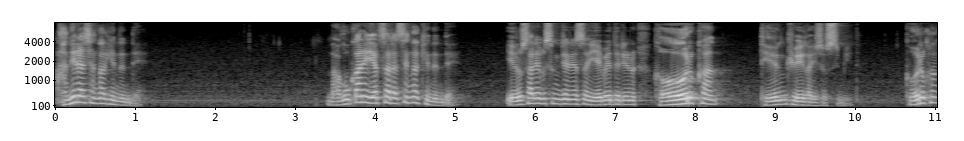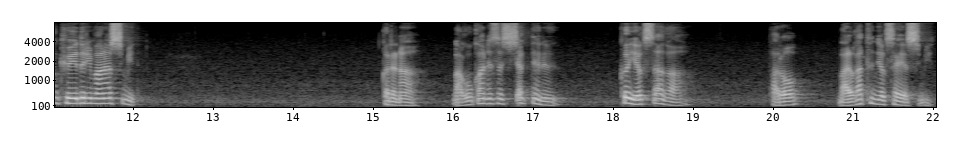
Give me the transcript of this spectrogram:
아니라 생각했는데 마구간의 역사를 생각했는데 예루살렘 성전에서 예배드리는 거룩한 대형 교회가 있었습니다. 거룩한 교회들이 많았습니다. 그러나 마구간에서 시작되는 그 역사가 바로 말 같은 역사였습니다.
